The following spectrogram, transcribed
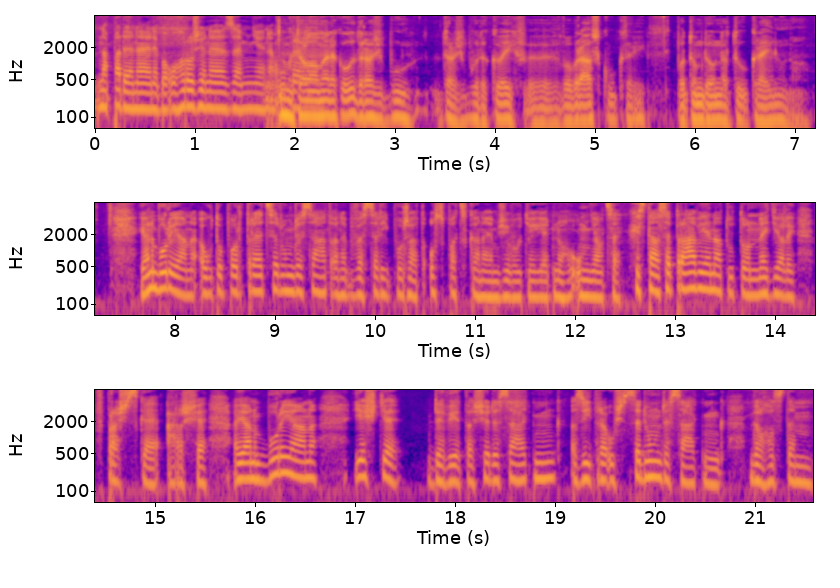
napadené nebo ohrožené země na Ukrajině. No, tam máme takovou dražbu, dražbu takových uh, obrázků, který potom jdou na tu Ukrajinu. No. Jan Burian, autoportrét 70 a veselý pořad o spackaném životě jednoho umělce. Chystá se právě na tuto neděli v Pražské Arše. A Jan Burian ještě 69. a zítra už 70. byl hostem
